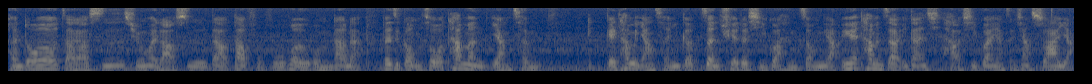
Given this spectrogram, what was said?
很多早教师、巡回老师到到辅服或者我们到那，都一直跟我们说，他们养成给他们养成一个正确的习惯很重要，因为他们只要一旦好习惯养成，像刷牙，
